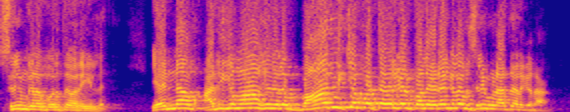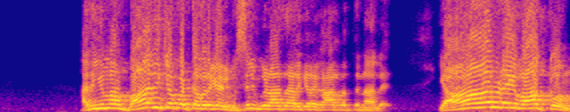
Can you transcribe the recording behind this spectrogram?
முஸ்லிம்களை பொறுத்தவரை இல்லை. ஏன்னா அதிகமாக இதுல பாதிக்கப்பட்டவர்கள் பல இடங்களில் முஸ்லிம்களாக தான் இருக்கிறாங்க. அதிகமா பாதிக்கப்பட்டவர்கள் முஸ்லிம்களாக தான் இருக்கிற காரணத்தினால யாருடைய வாக்கும்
